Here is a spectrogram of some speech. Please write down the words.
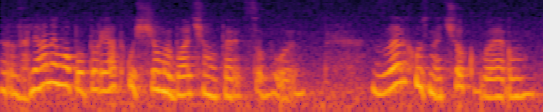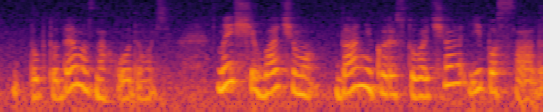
Розглянемо по порядку, що ми бачимо перед собою. Зверху значок Verum, тобто де ми знаходимось. Нижче бачимо дані користувача і посада.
